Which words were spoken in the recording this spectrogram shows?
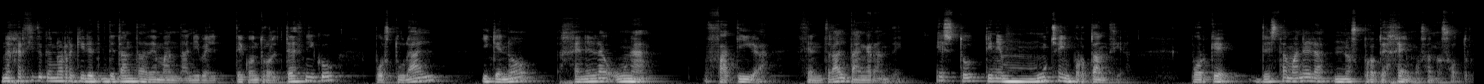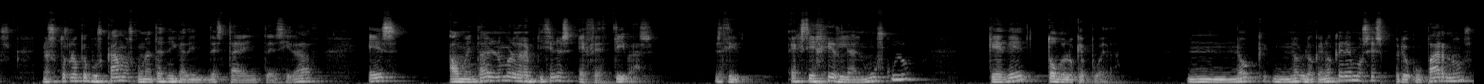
un ejercicio que no requiere de tanta demanda a nivel de control técnico, postural y que no genera una fatiga central tan grande. Esto tiene mucha importancia porque de esta manera nos protegemos a nosotros. Nosotros lo que buscamos con una técnica de esta intensidad es aumentar el número de repeticiones efectivas. Es decir, exigirle al músculo que dé todo lo que pueda. No, lo que no queremos es preocuparnos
